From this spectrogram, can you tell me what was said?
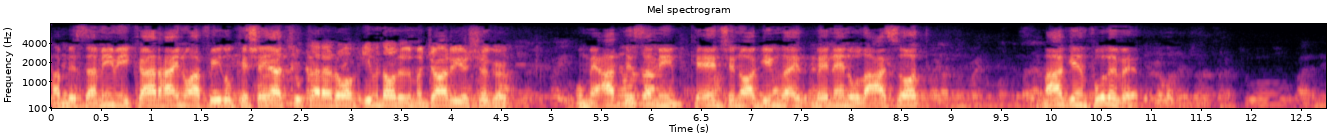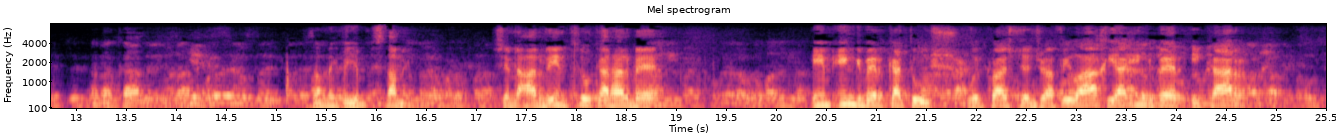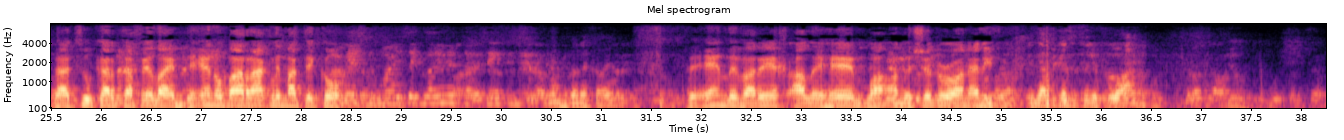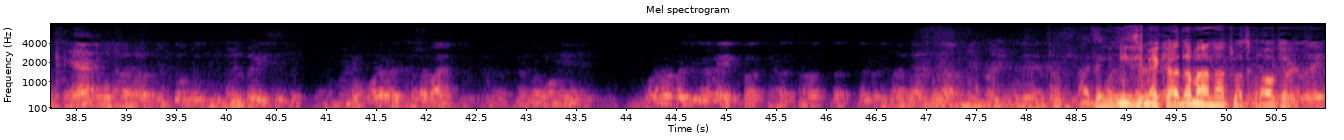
הבשמים עיקר, היינו אפילו כשהיה סוכר הרוב, even though there's a majority of sugar, ומעט בשמים, כאין שנוהגים לה- בינינו לעשות מגן פולבר, אבל קל וקיבה. something for your stomach, שמערבים סוכר הרבה, Im Ingber Katush with questions. Rafila Achia Ingber Ikar Vatsukar Tafelaim De'eno Barak Lemateko. Ve'en levarech alehem on the sugar or on anything. Is that because it's a refuah? Whatever you're going to make, but that's not, that's. I think it means you make adama, not what's going. Okay.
